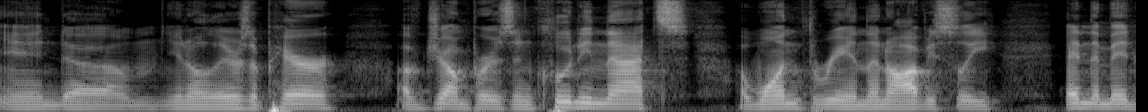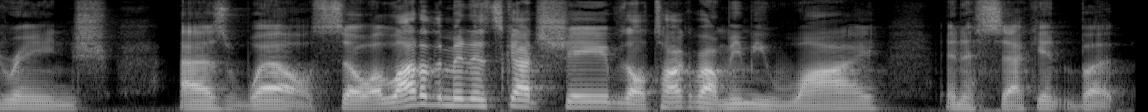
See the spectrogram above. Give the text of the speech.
and um, you know there's a pair of jumpers, including that a one three, and then obviously in the mid range as well. So a lot of the minutes got shaved. I'll talk about maybe why in a second, but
